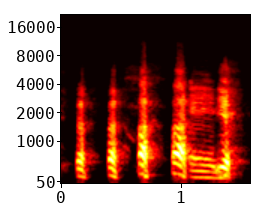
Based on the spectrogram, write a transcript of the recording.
and yeah.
